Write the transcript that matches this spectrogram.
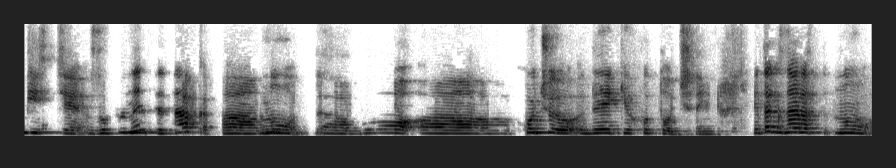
місті зупинити, так, а, ну, бо а, хочу деяких уточнень. І так зараз ну,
